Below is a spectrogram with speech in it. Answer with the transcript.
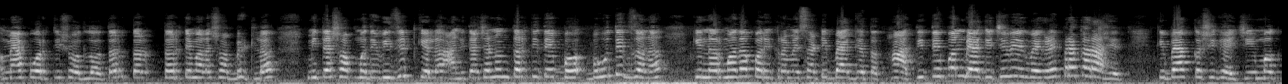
मॅपवरती शोधलं होतं. तर तर ते मला शॉप भेटलं. मी त्या शॉपमध्ये व्हिजिट केलं आणि त्याच्यानंतर तिथे बहुतेक जण की नर्मदा परिक्रमेसाठी बॅग घेतात. हा तिथे पण बॅगेचे वेगवेगळे प्रकार आहेत. की बॅग कशी घ्यायची? मग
